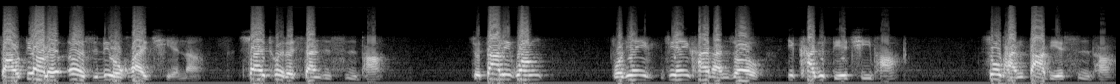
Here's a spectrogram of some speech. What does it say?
少掉了二十六块钱呢、衰退了三十四趴。所以大立光昨天一今天一开盘之后，一开就跌七趴，收盘大跌四趴。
